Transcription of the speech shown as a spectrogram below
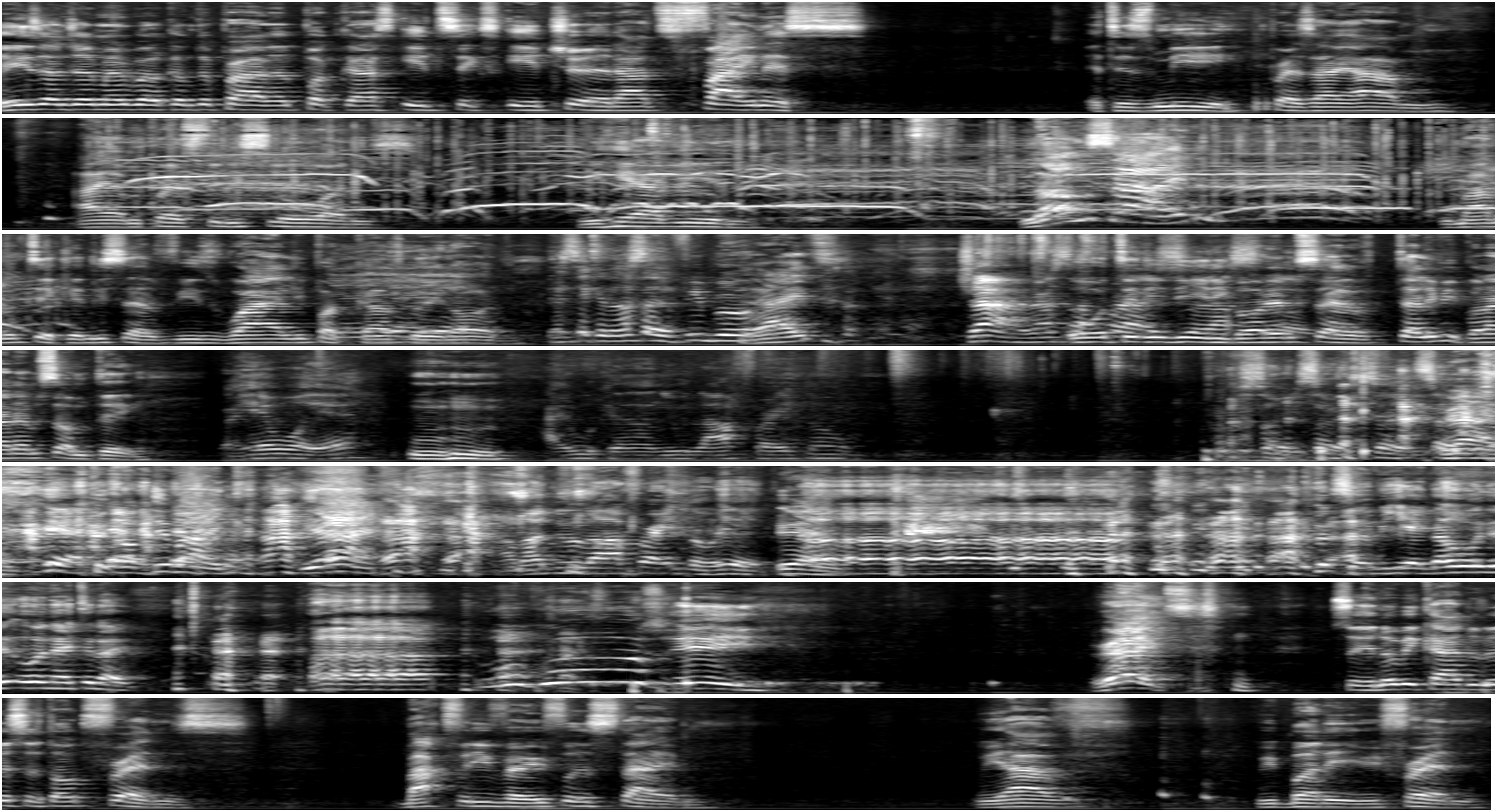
Ladies and gentlemen, welcome to Parallel Podcast 868 Trinidad's finest. It is me, Prez I am. I am Prez for the slow ones. We here again. Alongside the man who taking the selfies while the podcast going on. Let's take another selfie, bro. Right? Try, O to the Price, D, he got himself. Tell the people and them something. Right here, what, yeah? Mm-hmm. I working on a new laugh right now. Sorry, sorry, sorry, sorry. Right. Pick up the mic. Yeah. I'm a new laugh right now, yeah. Yeah. so we here the whole, whole night tonight. Oh gosh, hey. Right. So you know we can't do this without friends. Back for the very first time. We have we buddy, we friend.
